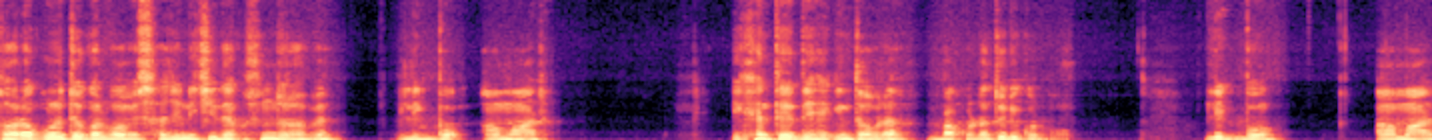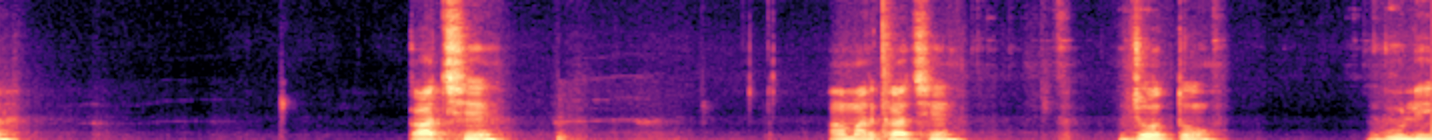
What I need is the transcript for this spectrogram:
ধরো গণিতের গল্প আমি সাজিয়ে নিচ্ছি, দেখো সুন্দর হবে। লিখব আমার। এখান থেকে দেখে কিন্তু আমরা বাক্যটা তৈরি করব। লিখব আমার কাছে আমার কাছে যতগুলি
